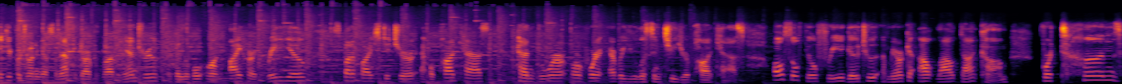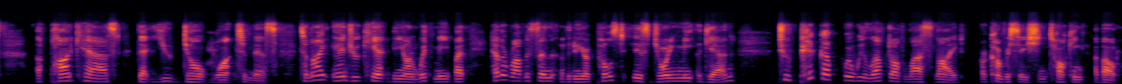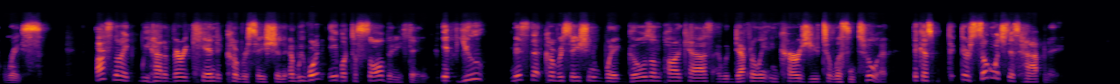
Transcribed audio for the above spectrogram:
Thank you for joining us on After Dark with Rob and Andrew, available on iHeartRadio, Spotify, Stitcher, Apple Podcasts, Pandora, or wherever you listen to your podcasts. Also, feel free to go to AmericaOutloud.com for tons of podcasts that you don't want to miss. Tonight, Andrew can't be on with me, but Heather Robinson of the New York Post is joining me again to pick up where we left off last night, our conversation talking about race. Last night, we had a very candid conversation and we weren't able to solve anything. If you missed that conversation when it goes on podcast, I would definitely encourage you to listen to it because th- there's so much that's happening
